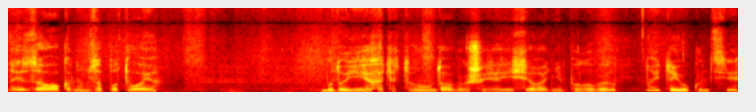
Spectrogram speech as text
Десь за оконем, за плотвою буду їхати, тому добре, що я її сьогодні половив. Ну і та й у кінці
